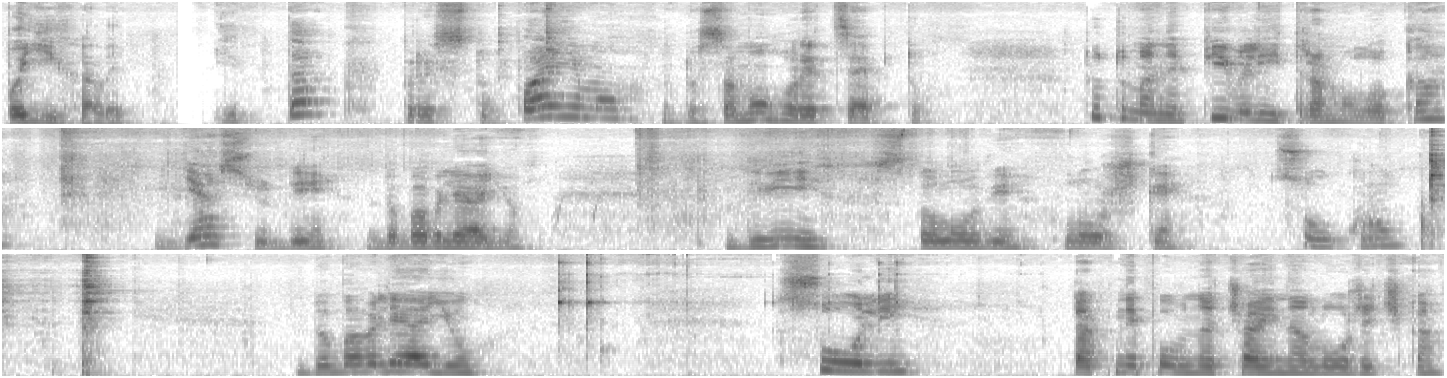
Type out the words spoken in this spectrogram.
Поїхали! І так, приступаємо до самого рецепту. Тут у мене пів літра молока. Я сюди додаю 2 столові ложки цукру. Добавляю солі, так, неповна чайна ложечка.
